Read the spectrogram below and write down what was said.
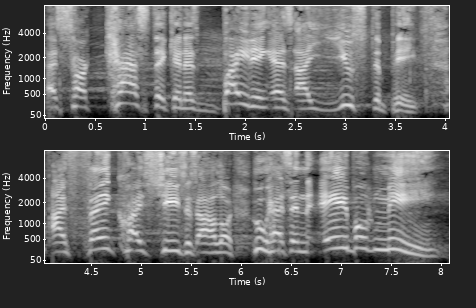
as sarcastic and as biting as I used to be. I thank Christ Jesus, our Lord, who has enabled me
